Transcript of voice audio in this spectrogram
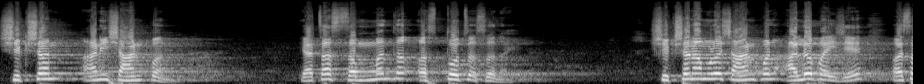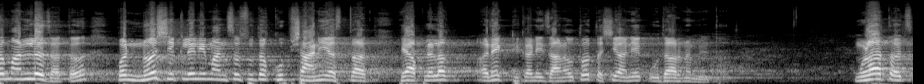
शिक्षण आणि शहाणपण याचा संबंध असतोच असं नाही. शिक्षणामुळे शहाणपण आलं पाहिजे असं मानलं जातं पण न शिकलेली माणसं सुद्धा खूप शहाणी असतात हे आपल्याला अनेक ठिकाणी जाणवतो तशी अनेक उदाहरणं मिळतात. मुळातच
